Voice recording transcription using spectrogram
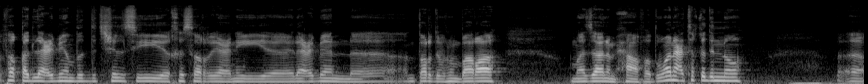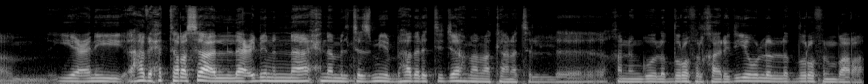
فقد لاعبين ضد تشيلسي خسر يعني آه، لاعبين آه، انطردوا في المباراة وما زال محافظ وأنا أعتقد إنه يعني هذه حتى رسائل للاعبين إن إحنا ملتزمين بهذا الاتجاه مهما كانت ال- خلينا نقول الظروف الخارجية ولا الظروف المباراة.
